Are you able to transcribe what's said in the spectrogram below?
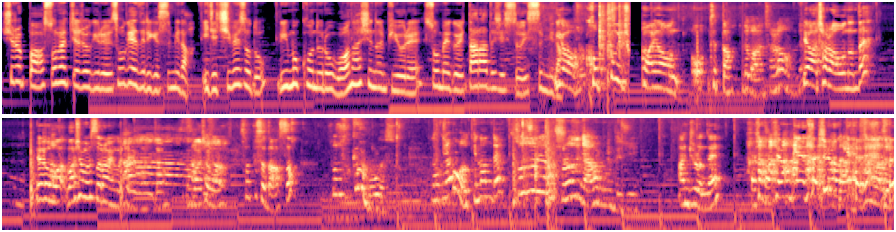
슈르바 소맥 제조기를 소개해드리겠습니다. 이제 집에서도 리모컨으로 원하시는 비율의 소맥을 따라 드실 수 있습니다. 야, 거품이 X 많이 나온. 어, 됐다. 근데 많이 잘 나오는데? 야, 잘 나오는데? 야, 이거 마, 마셔볼 사람 이거 제일 먼저. 이거 마셔봐. 섭에서 나왔어? 소주 섞여면 모르겠어. 나 그냥 거 같긴 한데? 소주에 줄어든 양을 보면 되지. 안 줄었네? 다시, 다시 해볼게, 다시 나 해볼게. 무슨 맛을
